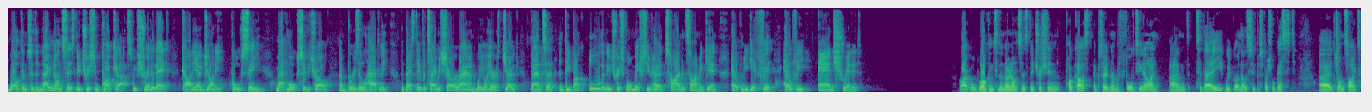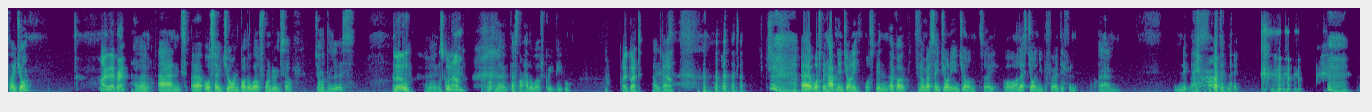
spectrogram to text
Welcome to the No Nonsense Nutrition Podcast with Shredded Ed, Cardio Johnny, Paul C, Matt Morg Super Troll, and Brazil Hadley. The best infotainment show around where you'll hear us joke, banter, and debunk all the nutritional myths you've heard time and time again, helping you get fit, healthy, and shredded. Right, well, welcome to the No Nonsense Nutrition Podcast, episode number 49. And today we've got another super special guest, uh, John Sykes. Hello, John. Hi there, Brett. Hello. And uh, also joined by the Welsh wonder himself, Jonathan Lewis. Hello. Hello. What's going on? Well, no, that's not how the Welsh greet people. Hi, Brett. How you bad? uh, what's been happening, Johnny? What's been? I got. So I'm going to say Johnny and John. So, or unless John, you prefer a different um, nickname. I don't know.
